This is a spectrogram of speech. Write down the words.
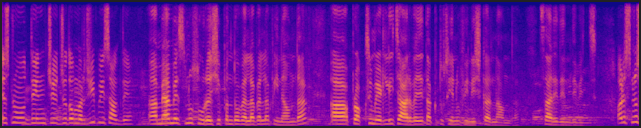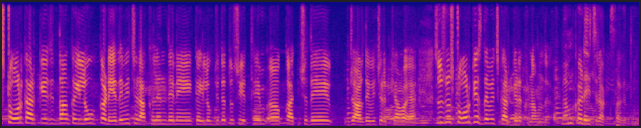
ਇਸ ਨੂੰ ਦਿਨ ਚ ਜਦੋਂ ਮਰਜ਼ੀ ਪੀ ਸਕਦੇ ਆ ਮੈਮ ਇਸ ਨੂੰ ਸੂਰਜ ਛਿਪਣ ਤੋਂ ਪਹਿਲਾਂ ਪਹਿਲਾਂ ਪੀਣਾ ਹੁੰਦਾ। ਅਪਰੋਕਸੀਮੇਟਲੀ 4 ਵਜੇ ਤੱਕ ਤੁਸੀਂ ਇਹਨੂੰ ਫਿਨਿਸ਼ ਕਰਨਾ ਹੁੰਦਾ ਸਾਰੇ ਦਿਨ ਦੇ ਵਿੱਚ। ਔਰ ਇਸ ਨੂੰ ਸਟੋਰ ਕਰਕੇ ਜਿੱਦਾਂ ਕਈ ਲੋਕ ਘੜੇ ਦੇ ਵਿੱਚ ਰੱਖ ਲੈਂਦੇ ਨੇ ਕਈ ਲੋਕ ਜਿੱਦਾਂ ਤੁਸੀਂ ਇੱਥੇ ਕੱਚ ਦੇ ਜਾਰ ਦੇ ਵਿੱਚ ਰੱਖਿਆ ਹੋਇਆ ਹੈ। ਸੋ ਇਸ ਨੂੰ ਸਟੋਰ ਕਿਸ ਦੇ ਵਿੱਚ ਕਰਕੇ ਰੱਖਣਾ ਹੁੰਦਾ ਹੈ? ਮੈਮ ਘੜੇ 'ਚ ਰੱਖ ਸਕਦੇ ਹੋ।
